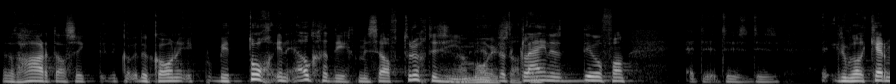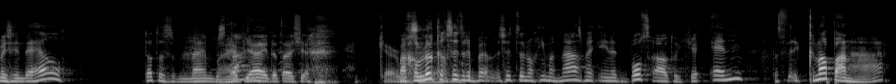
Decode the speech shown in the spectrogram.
Dat hart, als ik de, ko- de koning, ik probeer toch in elk gedicht mezelf terug te zien. Ja, dat, kleine deel van, het, het is, het is, ik noem wel kermis in de hel. Dat is mijn Maar bestaan. heb jij dat als je... Maar gelukkig zit er, zit er nog iemand naast me in het botsautootje. En, dat vind ik knap aan haar,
